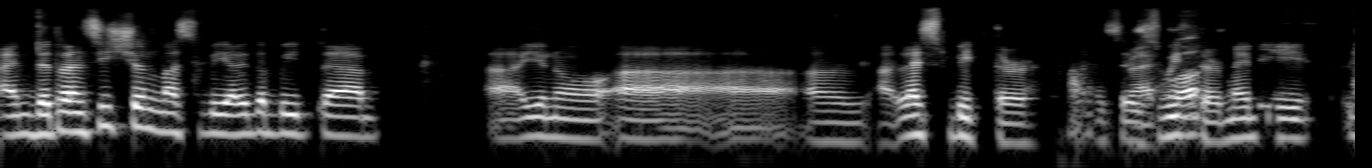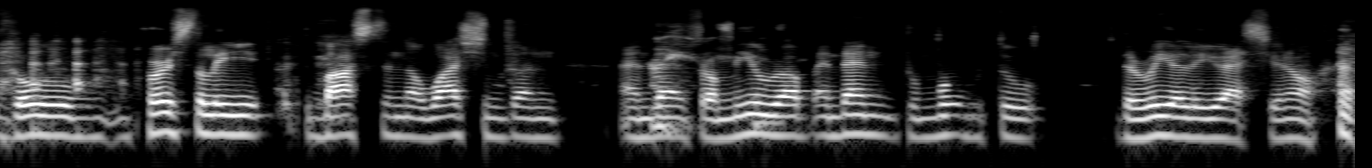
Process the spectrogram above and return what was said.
and the transition must be a little bit, um uh, you know, uh, uh, less bitter, let's say Right, well- sweeter. Maybe go firstly to Boston or Washington, and then from Europe, and then to move to the real US. You know.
